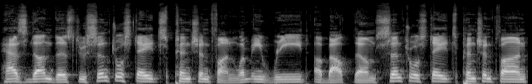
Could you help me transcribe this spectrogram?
has done this through Central States Pension Fund. Let me read about them. Central States Pension Fund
